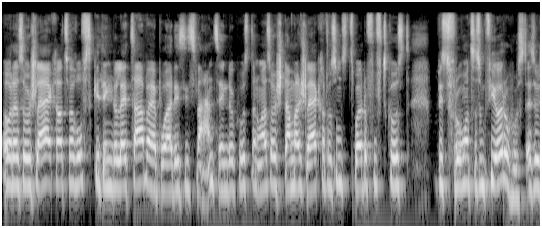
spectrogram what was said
Oder so Schleierkraut Swarovski-Ding, da leidt's auch bei ein paar, das ist Wahnsinn. Da kostet dann auch so ein Stammerl Schleierkraut, was sonst 2,50 Euro kostet, bist froh, wenn du das um 4 Euro hast. Also,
